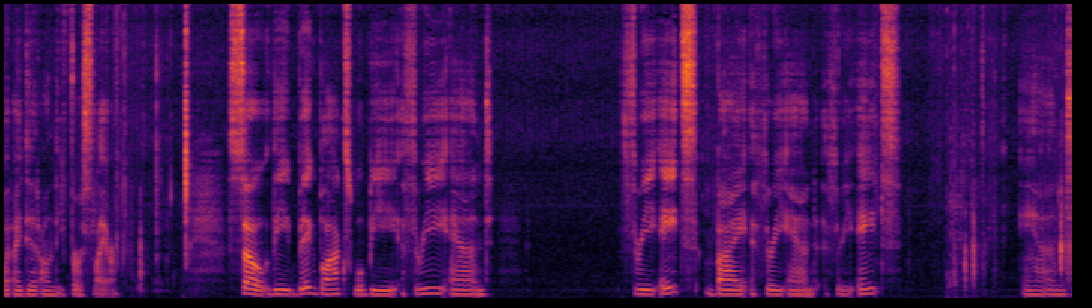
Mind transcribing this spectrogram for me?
what I did on the first layer. So the big blocks will be three and 3 eighths by 3 and 3 eighths. And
